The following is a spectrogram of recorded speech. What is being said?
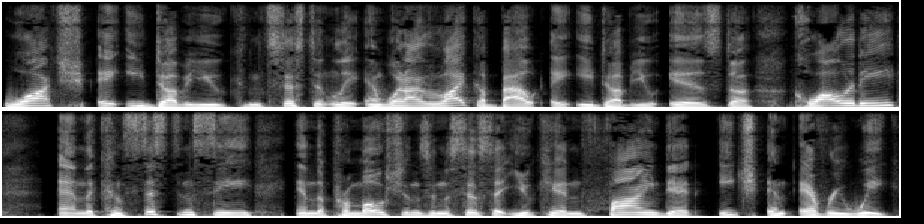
watch AEW consistently, and what I like about AEW is the quality and the consistency in the promotions in the sense that you can find it each and every week.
